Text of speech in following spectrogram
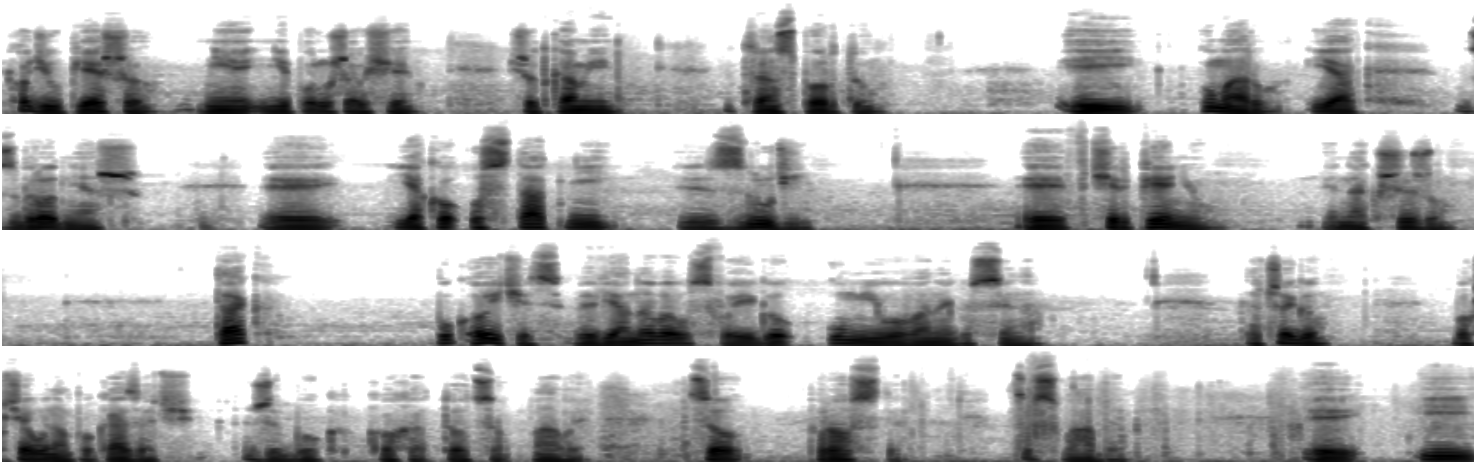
Chodził pieszo, nie, nie poruszał się środkami transportu i umarł jak zbrodniarz, y, jako ostatni y, z ludzi y, w cierpieniu na krzyżu. Tak Bóg Ojciec wywianował swojego umiłowanego Syna. Dlaczego? Bo chciał nam pokazać, że Bóg kocha to, co małe, co proste, co słabe. I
